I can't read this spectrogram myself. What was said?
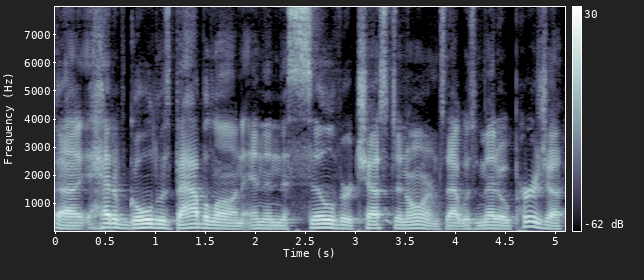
uh, head of gold was Babylon, and then the silver chest and arms that was Medo Persia.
